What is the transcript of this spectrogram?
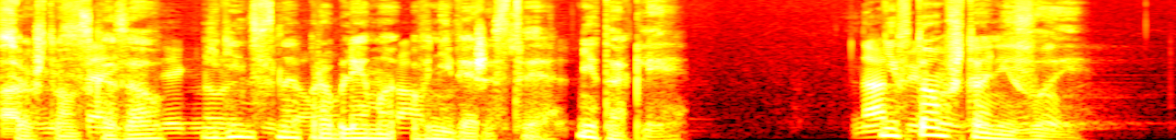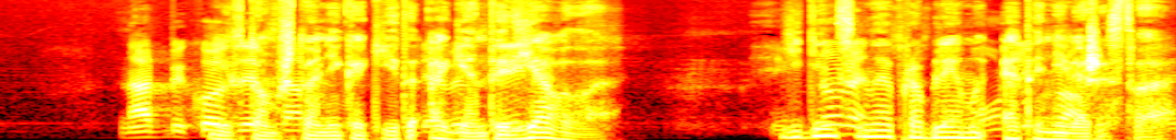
Все, что он сказал, единственная проблема в невежестве, не так ли? Не в том, что они злы, не в том, что они какие-то агенты дьявола. Единственная проблема — это невежество.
